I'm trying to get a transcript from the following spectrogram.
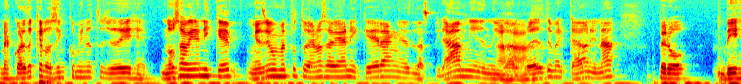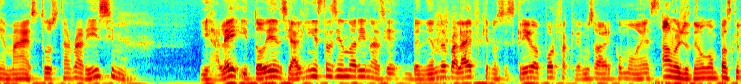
me acuerdo que a los cinco minutos yo dije, no sabía ni qué, en ese momento todavía no sabía ni qué eran las pirámides, ni las redes de mercado, ni nada. Pero dije, man, esto está rarísimo. Y jale, y todo bien, si alguien está haciendo harina vendiendo Herbalife, que nos escriba, porfa, queremos saber cómo es. Ah, no, yo tengo compas que,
